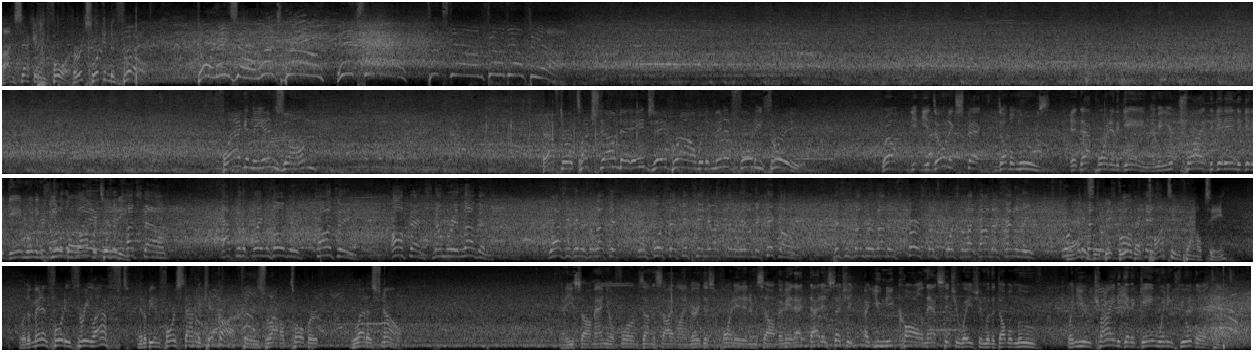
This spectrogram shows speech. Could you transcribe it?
on second and four. Hurts looking to throw. Going end zone. Let's Brown. It's there. Touchdown, Philadelphia. Flag in the end zone. After a touchdown to A.J. Brown with a minute 43. Well, you, you don't expect double moves at that point in the game. I mean, you're trying to get in to get a game-winning field goal opportunity. touchdown. After the play was over, taunting offense number 11. Washington is elected to enforce that 15-yard penalty on the kickoff. This is number 11's first unsportsmanlike conduct penalty. for That is a potential big deal, that disqualification. taunting penalty. With a minute 43 left, it'll be enforced on the kickoff, as Ronald Torbert let us know. Now you saw Emmanuel Forbes on the sideline, very disappointed in himself. I mean, that, that is such a, a unique call in that situation with a double move when you're trying to get a game-winning field goal attempt.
